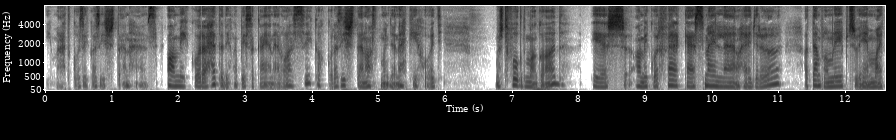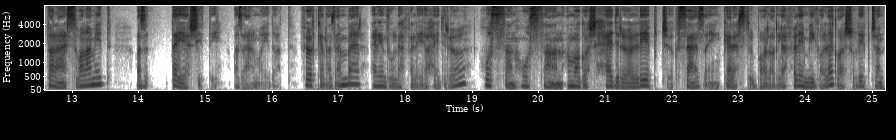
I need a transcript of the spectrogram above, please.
imádkozik az Istenhez. Amikor a hetedik nap éjszakáján elalszik, akkor az Isten azt mondja neki, hogy most fogd magad, és amikor felkelsz, menj le a hegyről, a templom lépcsőjén majd találsz valamit, az teljesíti az álmaidat. Föl kell az ember, elindul lefelé a hegyről, hosszan-hosszan a magas hegyről lépcsők százain keresztül ballag lefelé, míg a legalsó lépcsőn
